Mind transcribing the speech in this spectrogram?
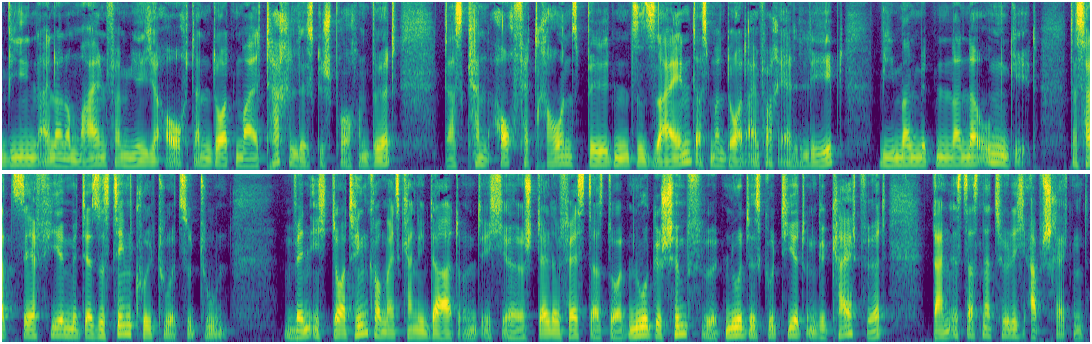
wie in einer normalen Familie auch dann dort mal Tacheles gesprochen wird. Das kann auch vertrauensbildend sein, dass man dort einfach erlebt, wie man miteinander umgeht. Das hat sehr viel mit der Systemkultur zu tun wenn ich dorthin komme als Kandidat und ich äh, stelle fest, dass dort nur geschimpft wird, nur diskutiert und gekeift wird, dann ist das natürlich abschreckend.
